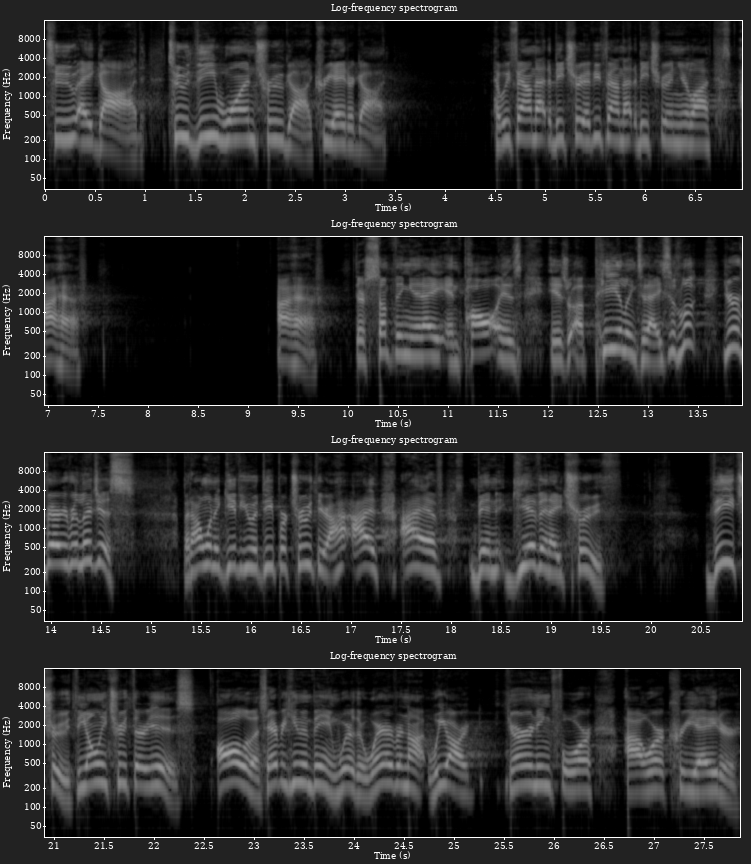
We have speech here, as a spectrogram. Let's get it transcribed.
to a God, to the one true God, Creator God. Have we found that to be true? Have you found that to be true in your life? I have. I have. There's something innate, and Paul is, is appealing to that. He says, Look, you're very religious, but I want to give you a deeper truth here. I, I've, I have been given a truth the truth, the only truth there is. All of us, every human being, whether wherever or not, we are yearning for our Creator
